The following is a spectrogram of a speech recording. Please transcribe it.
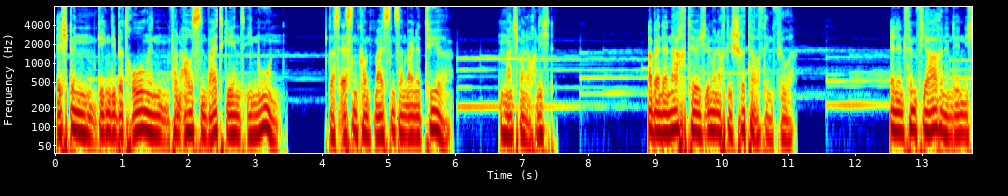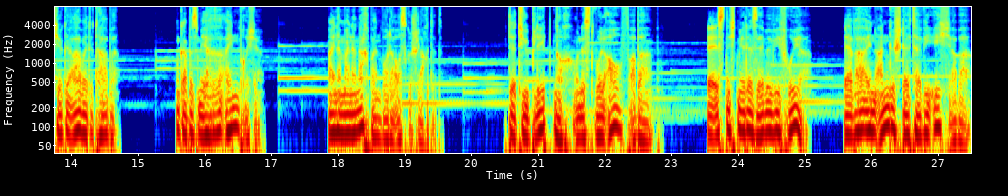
Ich bin gegen die Bedrohungen von außen weitgehend immun. Das Essen kommt meistens an meine Tür, manchmal auch nicht aber in der Nacht höre ich immer noch die Schritte auf dem Flur. In den fünf Jahren, in denen ich hier gearbeitet habe, gab es mehrere Einbrüche. Einer meiner Nachbarn wurde ausgeschlachtet. Der Typ lebt noch und ist wohl auf, aber er ist nicht mehr derselbe wie früher. Er war ein Angestellter wie ich, aber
